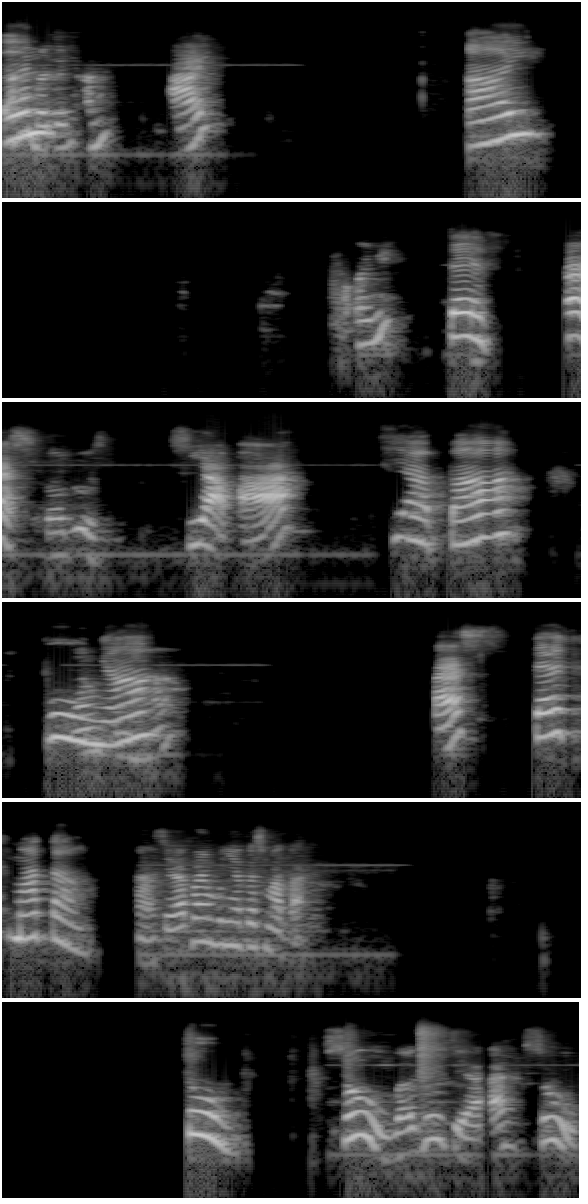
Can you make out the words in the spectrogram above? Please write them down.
An an? I? eye Apa ini? test? S. Bagus. Siapa Siapa punya tes? tes mata? Nah, siapa yang punya tes mata? Tuh. Su, bagus ya. Su,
